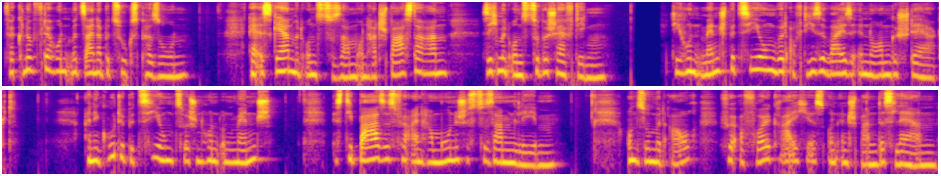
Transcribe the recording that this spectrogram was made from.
verknüpft der Hund mit seiner Bezugsperson er ist gern mit uns zusammen und hat Spaß daran, sich mit uns zu beschäftigen. Die Hund-Mensch-Beziehung wird auf diese Weise enorm gestärkt. Eine gute Beziehung zwischen Hund und Mensch ist die Basis für ein harmonisches Zusammenleben und somit auch für erfolgreiches und entspanntes Lernen.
